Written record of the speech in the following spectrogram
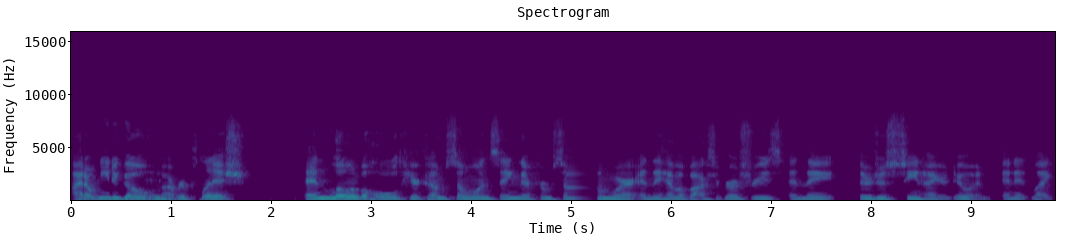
I don't need to go uh, replenish. And lo and behold, here comes someone saying they're from somewhere and they have a box of groceries and they they're just seeing how you're doing and it like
